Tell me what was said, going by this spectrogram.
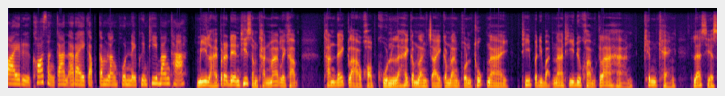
บายหรือข้อสั่งการอะไรกับกำลังพลในพื้นที่บ้างคะ มีหลายประเด็นที่สำคัญมากเลยครับ ท่านได้กล่าวขอบคุณและให้กำลังใจกำลังพลทุกนาย ที่ปฏิบัติหน้าที่ด้วยความกล้าหาญเข้มแข็ง และเสียส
